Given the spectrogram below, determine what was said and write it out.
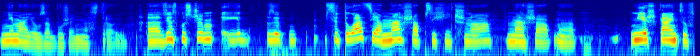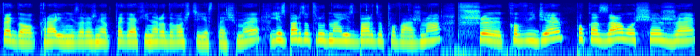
nie mają zaburzeń nastrojów. W związku z czym sytuacja nasza psychiczna, nasza e, mieszkańców tego kraju, niezależnie od tego, jakiej narodowości jesteśmy, jest bardzo trudna, jest bardzo poważna. Przy COVID-zie pokazało się, że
